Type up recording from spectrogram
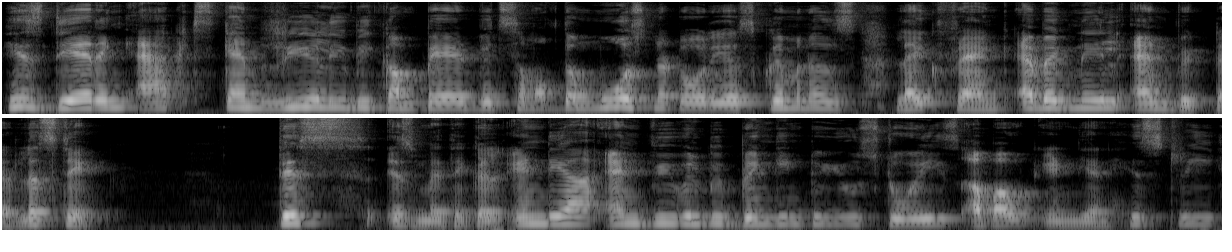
His daring acts can really be compared with some of the most notorious criminals like Frank Abagnale and Victor Lustig. This is Mythical India and we will be bringing to you stories about Indian history,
